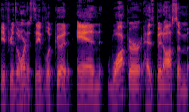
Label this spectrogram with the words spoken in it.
if you're the Hornets. They've looked good. And Walker has been awesome.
